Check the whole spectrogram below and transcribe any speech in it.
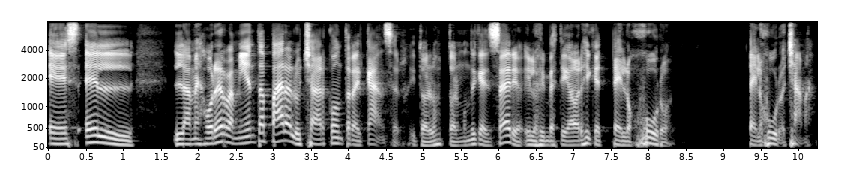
es el, la mejor herramienta para luchar contra el cáncer. Y todo, todo el mundo dice, en serio. Y los investigadores y que te lo juro. Te lo juro, chama.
